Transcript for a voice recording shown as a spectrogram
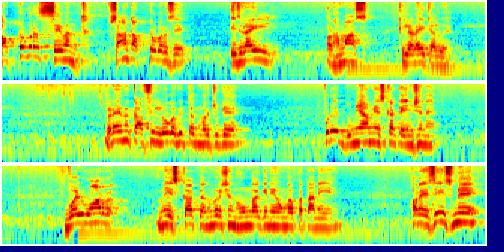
अक्टूबर सेवन्थ सात अक्टूबर से इसराइल और हमास की लड़ाई चालू है। लड़ाई में काफ़ी लोग अभी तक मर चुके हैं। पूरे दुनिया में इसका टेंशन है। वर्ल्ड वॉर में इसका कन्वर्शन होगा कि नहीं होगा पता नहीं है। और ऐसे इसमें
